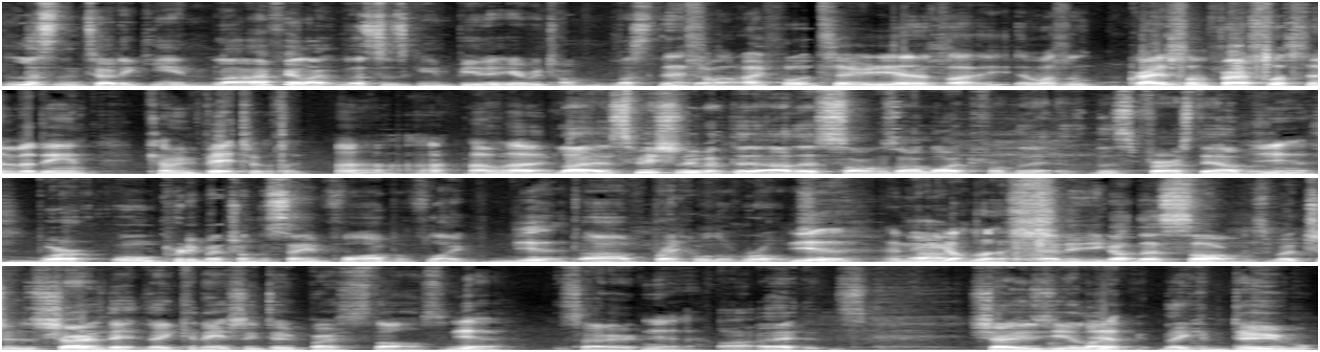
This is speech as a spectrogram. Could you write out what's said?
Listening to it again, like I feel like this is getting better every time I'm listening That's to what it. I thought too. Yeah, it was like it wasn't great on first listen, but then coming back to it, I was like, ah, hello. Like especially with the other songs I liked from the, this first album, Yes. were all pretty much on the same vibe of like Yeah, uh, break all the rules. yeah, and then you got Um, this. and then you got this song, which is- showed that they can actually do both styles. yeah, So Yeah. uh, it shows you like Yeah. they can do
